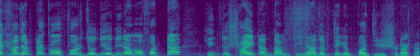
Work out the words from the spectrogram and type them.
এক হাজার টাকা অফার যদিও দিলাম অফারটা কিন্তু শাড়িটার দাম তিন হাজার থেকে পঁয়ত্রিশশো টাকা।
